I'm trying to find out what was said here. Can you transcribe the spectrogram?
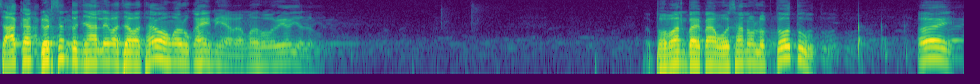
ચા કાન ઘડશે ને તો ન્યા લેવા જવા થાય અમારું કાંઈ નહીં આવે. અમારે. ભવાનભાઈ પાસે ઓછા નો લખતો હતું ઓય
